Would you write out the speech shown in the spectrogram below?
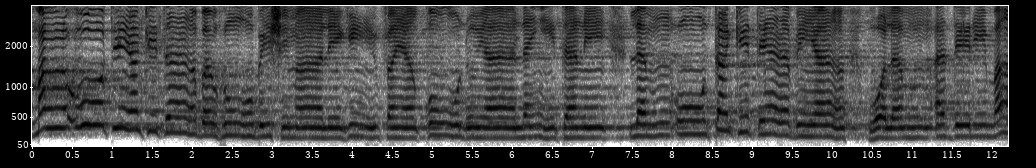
من أوتي كتابه بشماله فيقول يا ليتني لم أوت كتابيا ولم أدر ما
